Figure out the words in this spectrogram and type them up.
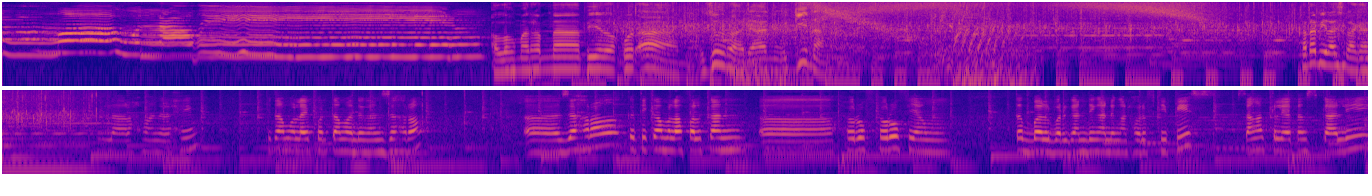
الله. Allahumma rahmna bil Quran. Zuhra dan Gina. Karena bila silakan. Bismillahirrahmanirrahim. Kita mulai pertama dengan Zahra. Uh, Zahra ketika melafalkan uh, huruf-huruf yang tebal bergandengan dengan huruf tipis, sangat kelihatan sekali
